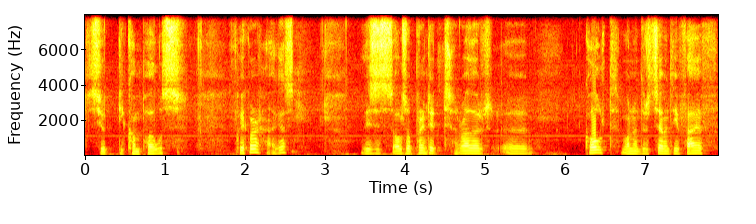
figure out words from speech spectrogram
should decompose quicker I guess. This is also printed rather uh, cold 175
